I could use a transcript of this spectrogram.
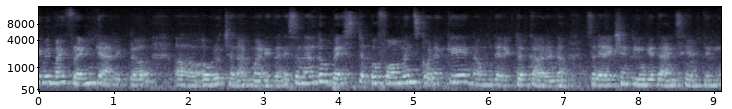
ಇವನ್ ಮೈ ಫ್ರೆಂಡ್ ಕ್ಯಾರೆಕ್ಟರ್ ಅವರು ಚೆನ್ನಾಗಿ ಮಾಡಿದ್ದಾರೆ. ಸೊ ನಂದು ಬೆಸ್ಟ್ ಪರ್ಫಾರ್ಮೆನ್ಸ್ ಕೊಡೋಕ್ಕೆ ನಮ್ಮ ಡೈರೆಕ್ಟರ್ ಕಾರಣ. ಸೊ ಡೈರೆಕ್ಷನ್ ಟೀಮ್ಗೆ ಥ್ಯಾಂಕ್ಸ್ ಹೇಳ್ತೀನಿ.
